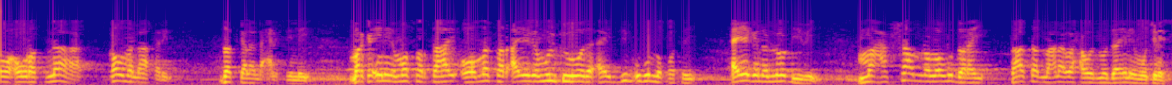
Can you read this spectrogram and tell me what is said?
waawrasnaaha qawman aakhariin dad kala dhaxal siinay. Marka inay masar tahay oo masar ayaga mulkigooda ay dib ugu noqotay ayagana loo dhiibay maca shaamna loogu daray taasaad macnaha waxaad moodaa inay muujinayso.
